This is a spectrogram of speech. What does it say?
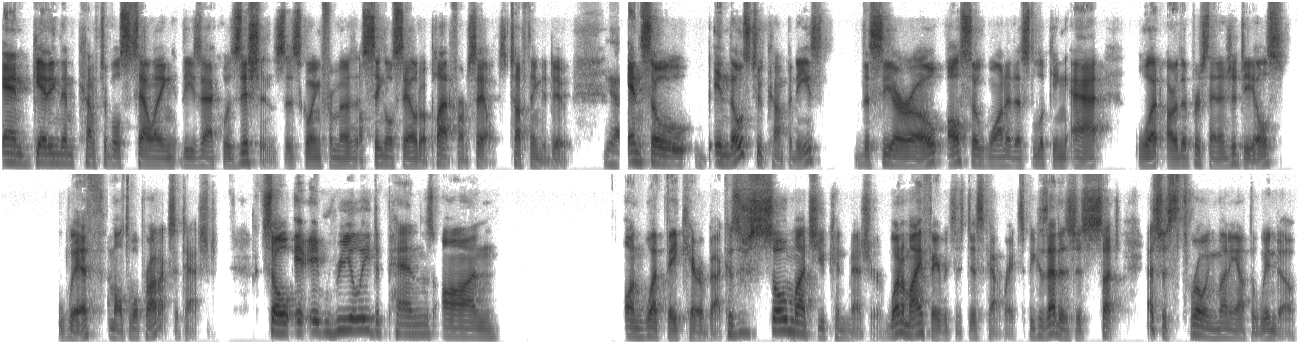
And getting them comfortable selling these acquisitions. It's going from a single sale to a platform sale. It's a tough thing to do. Yeah. And so in those two companies, the CRO also wanted us looking at what are the percentage of deals with multiple products attached. So it, it really depends on on what they care about because there's so much you can measure. One of my favorites is discount rates because that is just such that's just throwing money out the window.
